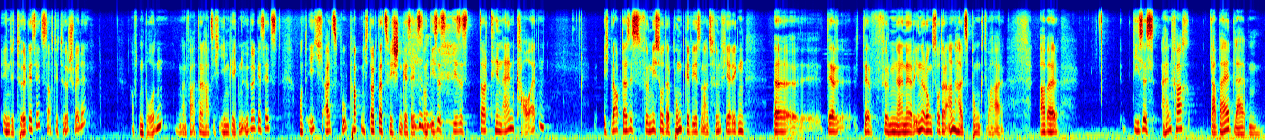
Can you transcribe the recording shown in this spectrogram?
in die Tür gesetzt, auf die Türschwelle auf den Boden. Mein Vater hat sich ihm gegenüber gesetzt und ich als Bub habe mich dort dazwischen gesetzt. Und dieses, dieses dort hineinkauern, ich glaube, das ist für mich so der Punkt gewesen als Fünfjährigen, äh, der, der für meine Erinnerung so der Anhaltspunkt war. Aber dieses einfach dabei bleiben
